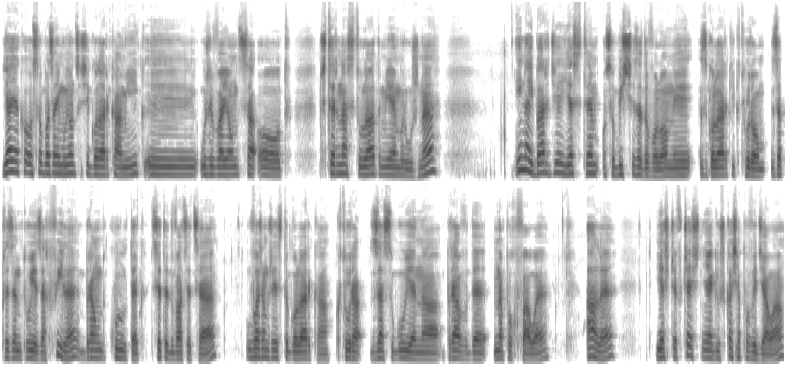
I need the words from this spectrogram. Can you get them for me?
Ja jako osoba zajmująca się golarkami, yy, używająca od 14 lat, miałem różne. I najbardziej jestem osobiście zadowolony z golarki, którą zaprezentuję za chwilę, Brown Kultek CT2CC. Uważam, że jest to golarka, która zasługuje naprawdę na pochwałę, ale jeszcze wcześniej, jak już Kasia powiedziała,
